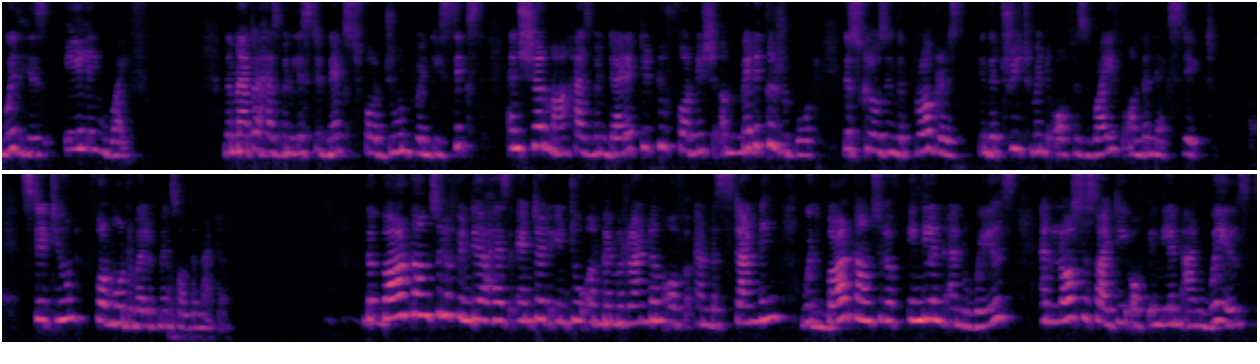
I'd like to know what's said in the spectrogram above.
with his ailing wife. The matter has been listed next for June 26th and Sharma has been directed to furnish a medical report disclosing the progress in the treatment of his wife on the next date. Stay tuned for more developments on the matter. The Bar Council of India has entered into a memorandum of understanding with Bar Council of England and Wales and Law Society of England and Wales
